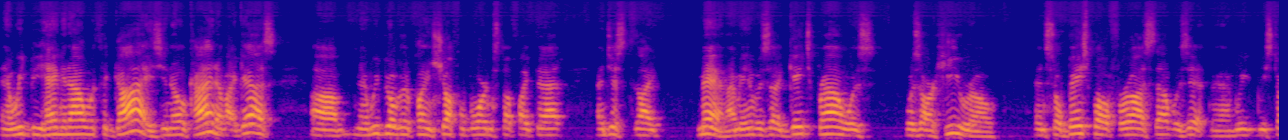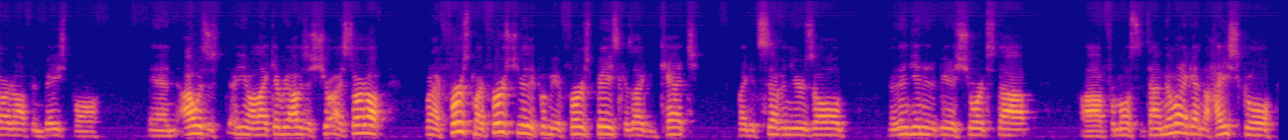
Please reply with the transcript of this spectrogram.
and we'd be hanging out with the guys, you know, kind of, I guess. Um, and we'd be over there playing shuffleboard and stuff like that, and just like, man, I mean, it was like Gates Brown was was our hero, and so baseball for us, that was it, man. We we started off in baseball, and I was, you know, like every I was a short. I started off when I first my first year they put me at first base because I could catch, like at seven years old, and then you ended up being a shortstop uh, for most of the time. Then when I got into high school,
